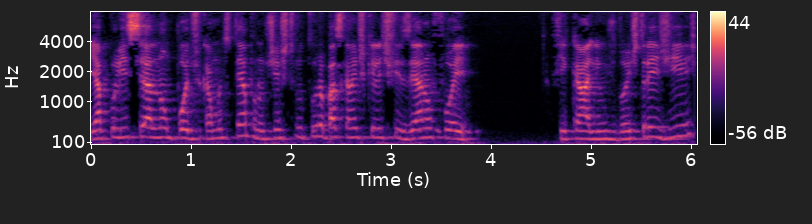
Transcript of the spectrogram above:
E a polícia não pôde ficar muito tempo, não tinha estrutura. Basicamente, o que eles fizeram foi ficar ali uns dois, três dias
